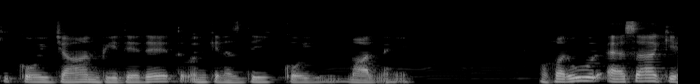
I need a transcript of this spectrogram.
कि कोई जान भी दे दे तो उनके नज़दीक कोई माल नहीं। गरूर ऐसा कि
